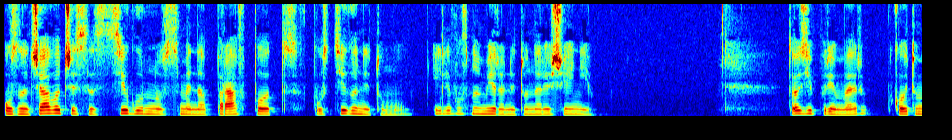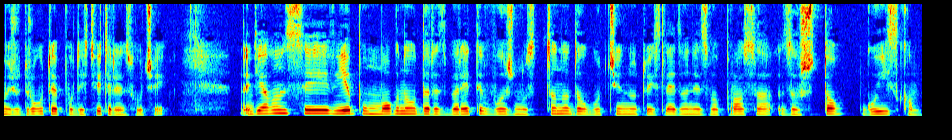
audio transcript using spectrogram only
означава, че със сигурност сме на прав път в постигането му или в намирането на решение. Този пример, който между другото е по действителен случай, надявам се ви е помогнал да разберете важността на дълбочинното изследване с въпроса защо го искам.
